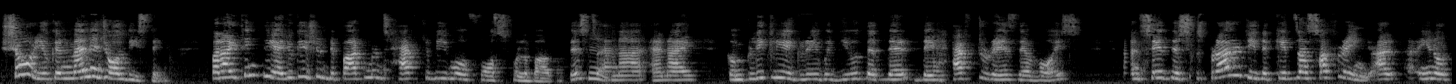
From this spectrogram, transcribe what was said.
Sure, you can manage all these things. But I think the education departments have to be more forceful about this. And I, and I completely agree with you that they, they have to raise their voice and say this is priority. The kids are suffering. I, you know,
